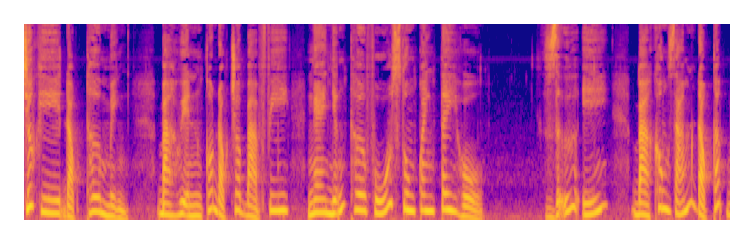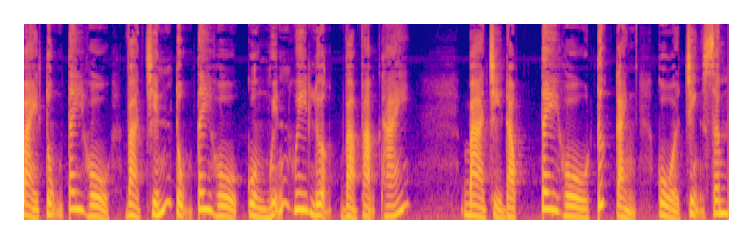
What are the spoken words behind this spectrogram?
Trước khi đọc thơ mình, bà huyện có đọc cho bà Phi nghe những thơ phú xung quanh Tây Hồ. Giữ ý, bà không dám đọc các bài tụng Tây Hồ và chiến tụng Tây Hồ của Nguyễn Huy Lượng và Phạm Thái – bà chỉ đọc Tây Hồ Tức Cảnh của Trịnh Sâm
